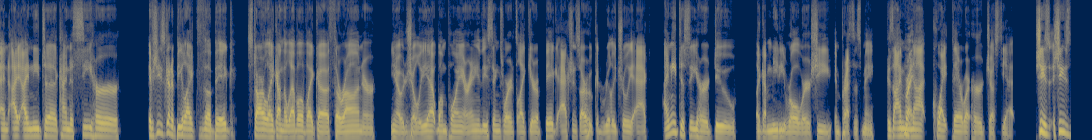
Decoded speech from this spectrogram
and I I need to kind of see her if she's gonna be like the big star, like on the level of like a Theron or you know Jolie at one point, or any of these things where it's like you're a big action star who could really truly act. I need to see her do like a meaty role where she impresses me because I'm Right. not quite there with her just yet. She's she's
